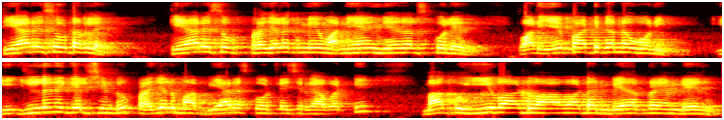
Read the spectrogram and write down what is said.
టీఆర్ఎస్ ఓటర్లే. టీఆర్ఎస్ ప్రజలకు మేము అన్యాయం చేయదలుచుకోలేదు. వాడు ఏ పార్టీ కన్నా పోని ఇళ్ళనే గెలిచిండు. ప్రజలు మా బీఆర్ఎస్ కోట్లేసారు కాబట్టి మాకు ఈ వార్డు ఆ వార్డు అని భేదప్రాయం లేదు.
